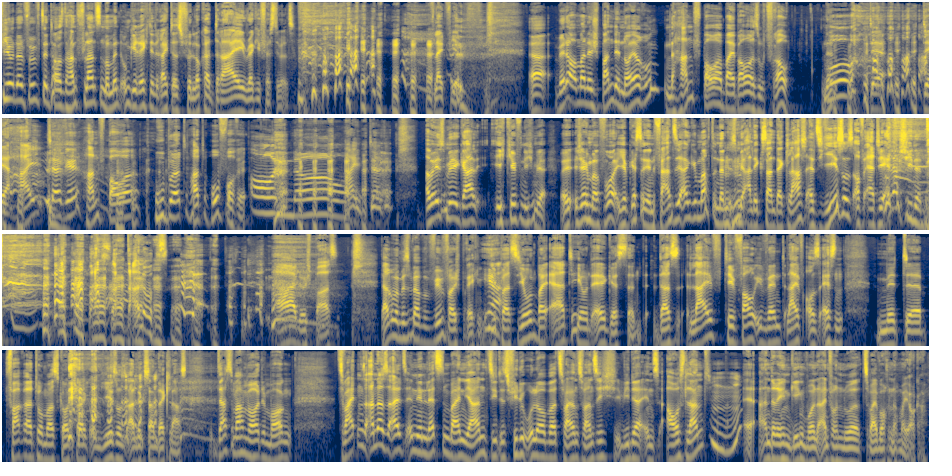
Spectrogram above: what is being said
415.000 Handpflanzen, Moment umgerechnet reicht das für locker drei Reggae-Festivals. Vielleicht vier. Äh, Wäre doch auch mal eine spannende Neuerung. Ein Hanfbauer bei Bauer sucht Frau. Ne? Oh. Der, der heitere Hanfbauer Hubert hat Hofwoche. Oh no. Heitere. Aber ist mir egal, ich kiff nicht mehr. Weil, stell dir mal vor, ich habe gestern den Fernseher angemacht und dann ist mir Alexander Klaas als Jesus auf RTL erschienen. Was ist da los? Ah, nur Spaß. Darüber müssen wir aber auf jeden Fall sprechen. Ja. Die Passion bei RT&L gestern. Das Live-TV-Event live aus Essen mit äh, Pfarrer Thomas Gottschalk und Jesus Alexander Klaas. Das machen wir heute Morgen. Zweitens, anders als in den letzten beiden Jahren, zieht es viele Urlauber 22 wieder ins Ausland. Äh, andere hingegen wollen einfach nur zwei Wochen nach Mallorca.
